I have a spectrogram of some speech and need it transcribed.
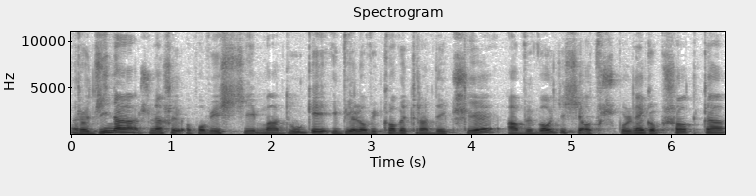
Rodzina z naszej opowieści ma długie i wielowiekowe tradycje, a wywodzi się od wspólnego przodka,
